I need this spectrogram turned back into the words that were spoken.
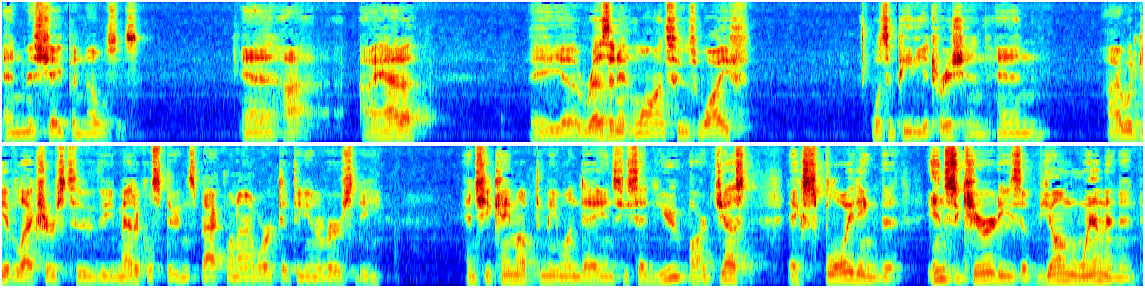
and misshapen noses. And I, I had a, a, a resident once whose wife was a pediatrician, and I would give lectures to the medical students back when I worked at the university. And she came up to me one day and she said, You are just exploiting the insecurities of young women and,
